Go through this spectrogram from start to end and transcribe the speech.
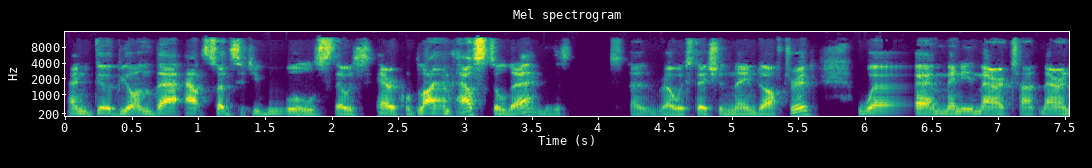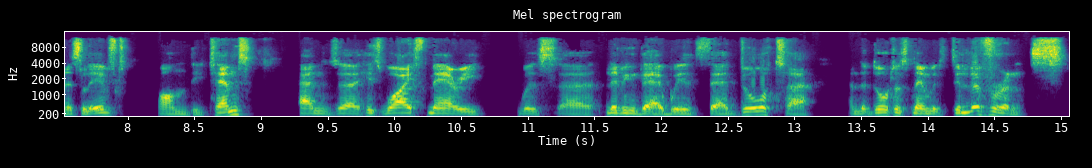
and go beyond that, outside the city walls, there was an area called Limehouse still there, a railway station named after it, where many maritime mariners lived on the Thames. And uh, his wife Mary was uh, living there with their daughter, and the daughter's name was Deliverance.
